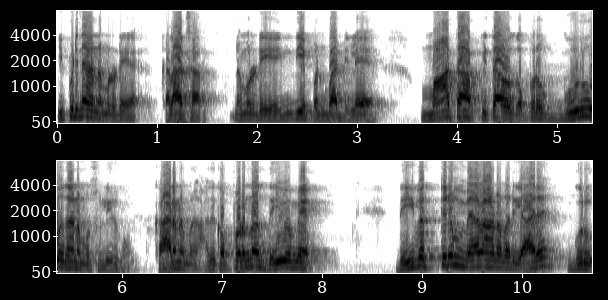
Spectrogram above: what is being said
இப்படிதான் நம்மளுடைய கலாச்சாரம். நம்மளுடைய இந்திய பண்பாட்டிலே மாதா பிதாவுக்கு அப்புறம் குருவை தான் நம்ம சொல்லியிருக்கோம். காரணம் அதுக்கப்புறம் தான் தெய்வமே. தெய்வத்திலும் மேலானவர் யாரு? குரு.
